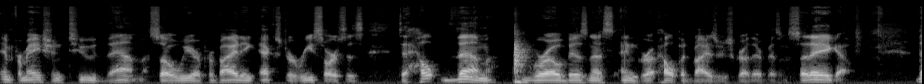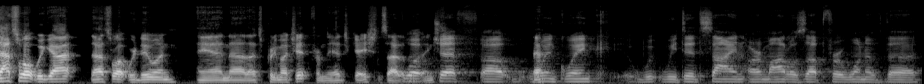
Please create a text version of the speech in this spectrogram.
information to them. So we are providing extra resources to help them grow business and grow, help advisors grow their business. So there you go. That's what we got. That's what we're doing and uh, that's pretty much it from the education side of well, the thing. Jeff, uh, yeah. wink, wink. We, we, did sign our models up for one of the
